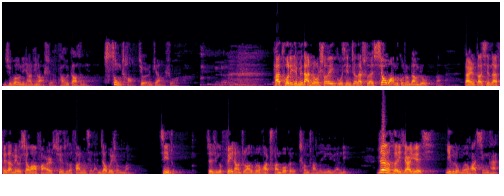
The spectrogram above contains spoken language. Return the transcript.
你去问问李祥霆老师，他会告诉你，宋朝就有人这样说。他脱离人民大众，所以古琴正在处在消亡的过程当中啊。但是到现在，非但没有消亡，反而迅速的发展起来。你知道为什么吗？记住，这是一个非常重要的文化传播和承传的一个原理。任何一件乐器，一个种文化形态，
